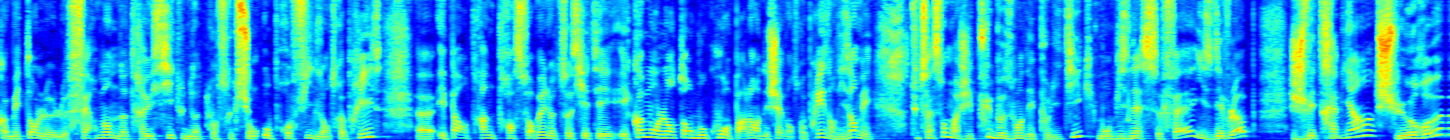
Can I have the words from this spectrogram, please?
comme étant le, ferment de notre réussite ou de notre construction au profit de l'entreprise n'est euh, pas en train de transformer notre société? Et comme on l'entend beaucoup en parlant à des chefs d'entreprise, en disant mais de toute façon moi j'ai plus besoin des politiques, mon business se fait, il se développe, je vais très bien, je suis heureux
